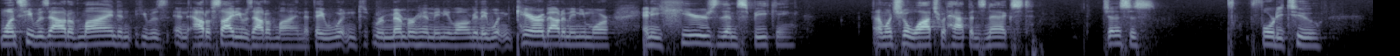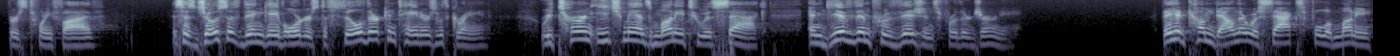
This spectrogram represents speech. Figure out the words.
once he was out of mind and he was and out of sight, he was out of mind, that they wouldn't remember him any longer, they wouldn't care about him anymore, and he hears them speaking. And I want you to watch what happens next. Genesis 42, verse 25. It says, Joseph then gave orders to fill their containers with grain, return each man's money to his sack, and give them provisions for their journey. They had come down there with sacks full of money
